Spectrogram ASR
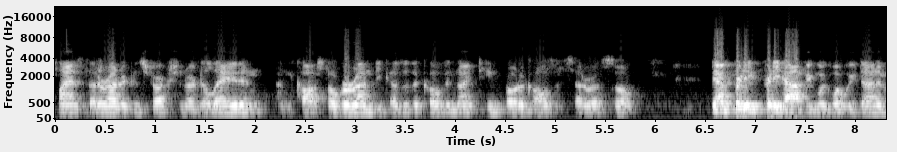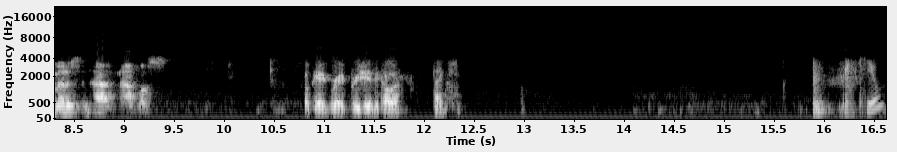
plants that are under construction are delayed and, and cost overrun because of the COVID-19 protocols, et cetera. So yeah, I'm pretty pretty happy with what we've done in Medicine Hat and Atlas. Okay, great. Appreciate the color. Thanks. Thank you.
